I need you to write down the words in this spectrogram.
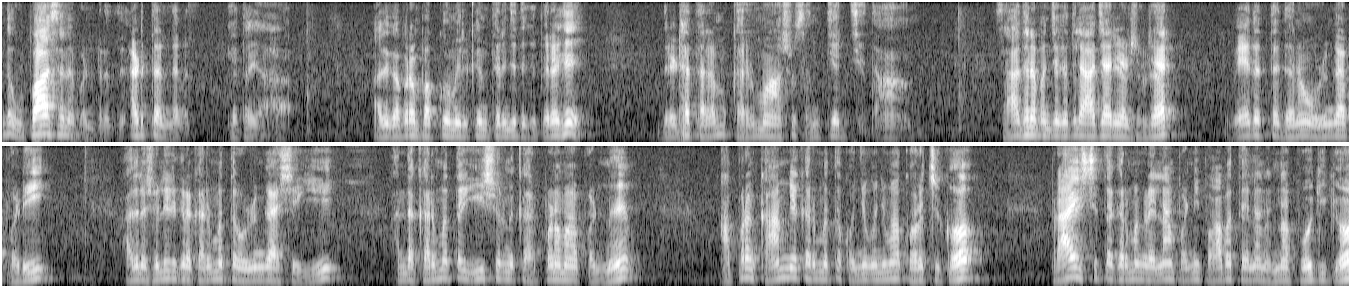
அந்த உபாசனை பண்ணுறது அடுத்த லெவல் எதையாக அதுக்கப்புறம் பக்குவம் இருக்குதுன்னு தெரிஞ்சதுக்கு பிறகு திருடதரம் கர்மாசு சந்தியஜதாம் சாதன பஞ்சகத்தில் ஆச்சாரியால் சொல்கிறார் வேதத்தை தினம் ஒழுங்காக படி அதில் சொல்லியிருக்கிற கர்மத்தை ஒழுங்காக செய் அந்த கர்மத்தை ஈஸ்வரனுக்கு அர்ப்பணமாக பண்ணு அப்புறம் காமிய கர்மத்தை கொஞ்சம் கொஞ்சமாக குறைச்சிக்கோ பிராயஷ்சித்த கர்மங்களை எல்லாம் பண்ணி பாபத்தை எல்லாம் நல்லா போக்கிக்கோ.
